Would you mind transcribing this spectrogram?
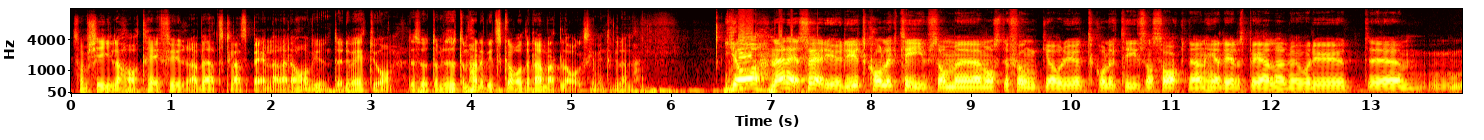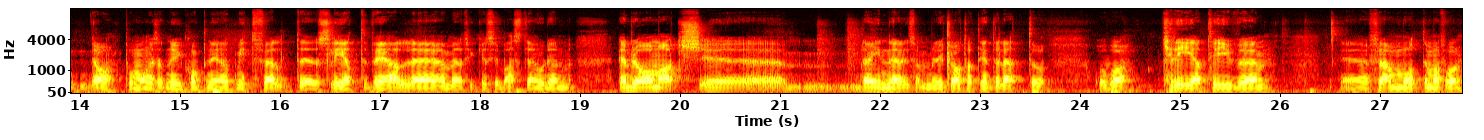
som Chile har tre, fyra världsklasspelare. Det har vi ju inte, det vet du om. Dessutom, dessutom hade vi ett skadedrabbat lag, ska vi inte glömma. Ja, nej, nej, så är det ju. Det är ju ett kollektiv som måste funka och det är ett kollektiv som saknar en hel del spelare nu. Och det är ju ett, ja, på många sätt nykomponerat mittfält. Slet väl, men jag tycker Sebastian gjorde en en bra match eh, där inne. Liksom, det är klart att det inte är lätt att, att vara kreativ eh, eh, framåt när man får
